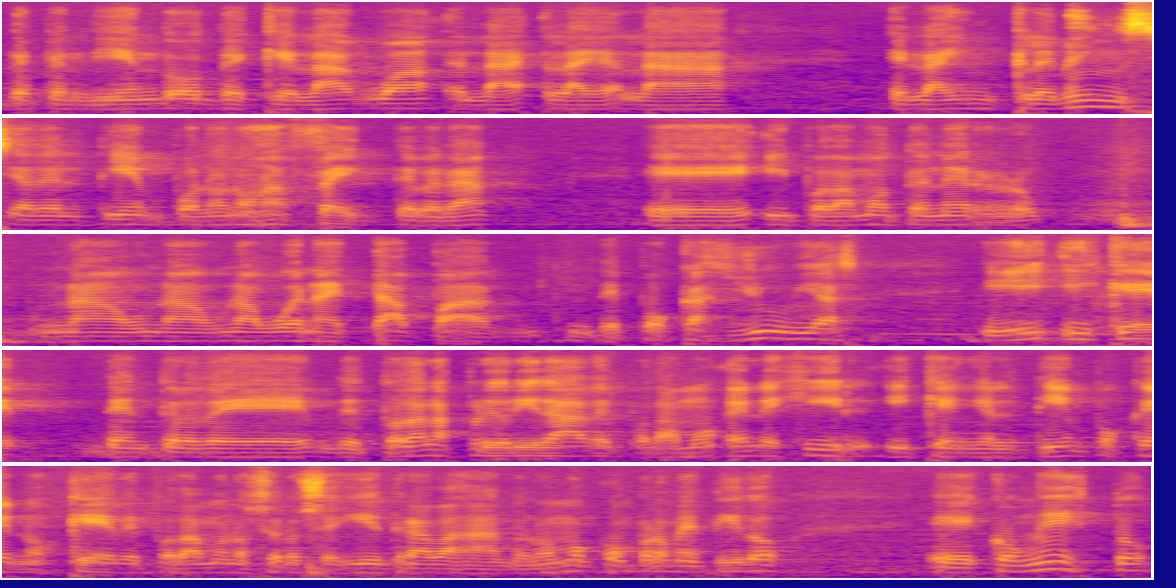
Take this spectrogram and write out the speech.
dependiendo de que el agua, la, inclemencia del tiempo no nos afecte, ¿verdad? Eh, y podamos tener una, una buena etapa de pocas lluvias y, que dentro de, todas las prioridades podamos elegir y que en el tiempo que nos quede podamos nosotros seguir trabajando. Nos hemos comprometido eh, con esto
